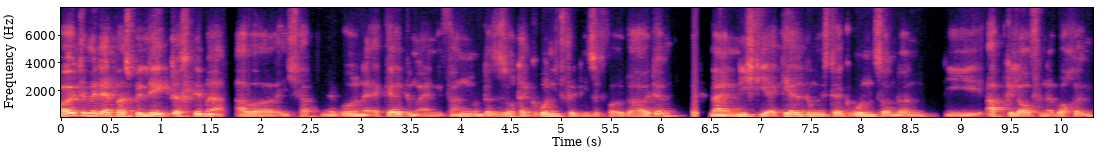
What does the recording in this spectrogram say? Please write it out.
Heute mit etwas belegter Stimme, aber ich habe mir wohl eine Erkältung eingefangen und das ist auch der Grund für diese Folge heute. Nein, nicht die Erkältung ist der Grund, sondern die abgelaufene Woche.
